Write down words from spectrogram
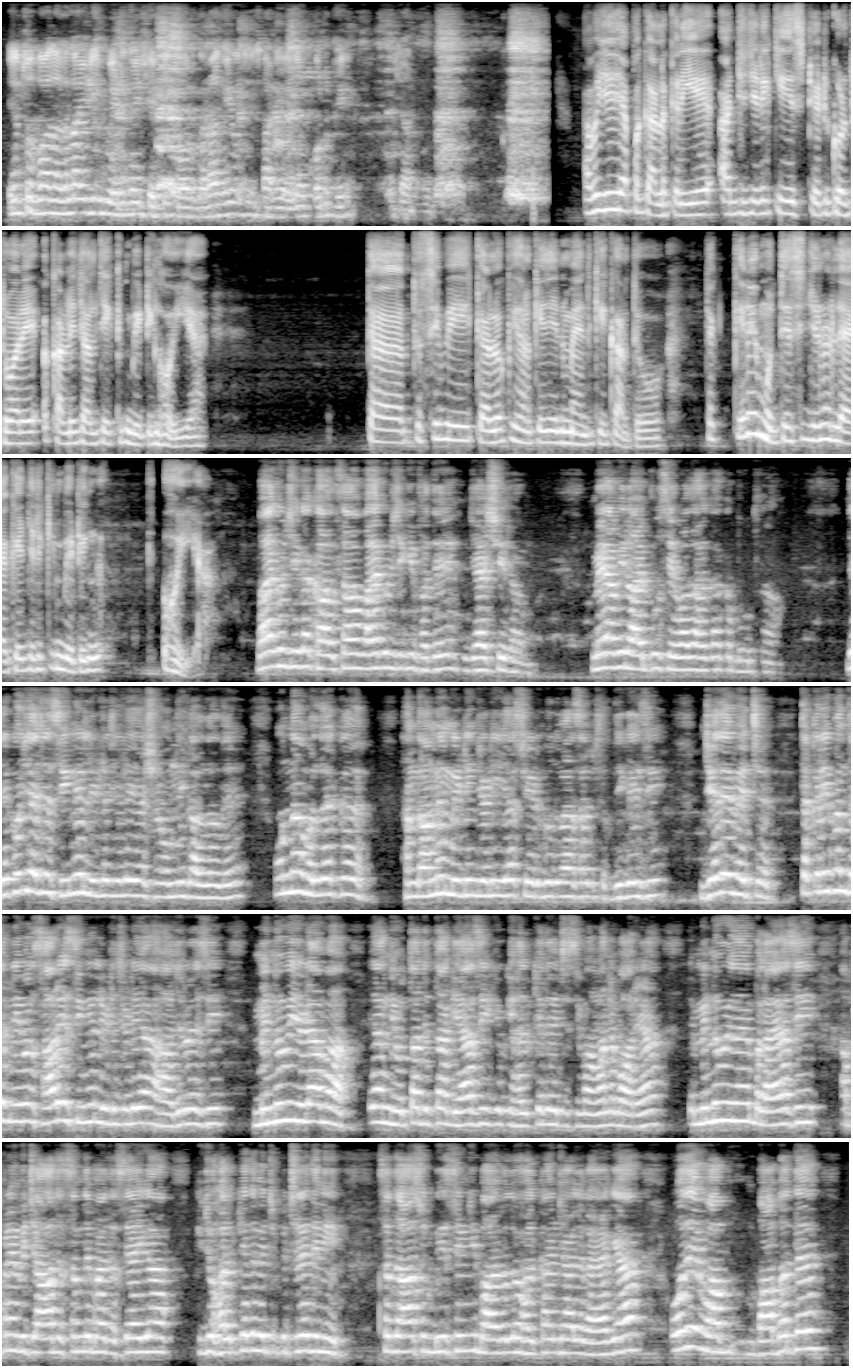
ਇਸ ਤੋਂ ਬਾਅਦ ਅਗਲਾ ਜਿਹੜੀ ਮੀਟਿੰਗ ਹੈ ਛੇਤੀ ਕਾਲ ਕਰਾਂਗੇ ਉੱਥੇ ਸਾਰੇ ਅਜਾ ਖੁੱਲ ਕੇ ਵਿਚਾਰ ਕਰਾਂਗੇ ਅਭੀ ਜੀ ਜੇ ਆਪਾਂ ਗੱਲ ਕਰੀਏ ਅੱਜ ਜਿਹੜੀ ਕਿ ਸਟੇਟ ਗੁਰਦੁਆਰੇ ਅਕਾਲੀ ਦਲ ਦੀ ਇੱਕ ਮੀਟਿੰਗ ਹੋਈ ਹੈ ਤਾਂ ਤੁਸੀਂ ਵੀ ਕਹਿ ਲਓ ਕਿ ਹਲਕੇ ਦੀ ਨੁਮਾਇੰਦਗੀ ਕਰਦੇ ਹੋ ਤੇ ਕਿਹੜੇ ਮੁੱਦੇ ਸੀ ਜਿਹਨੂੰ ਲੈ ਕੇ ਜਿਹੜੀ ਕਿ ਮੀਟਿੰਗ ਹੋਈ ਆ? ਵਾਹਿਗੁਰੂ ਜੀ ਕਾ ਖਾਲਸਾ ਵਾਹਿਗੁਰੂ ਜੀ ਕੀ ਫਤਿਹ ਜੈ ਸ਼੍ਰੀ ਰਾਮ। ਮੈਂ ਅਭੀ ਰਾਜਪੂਤ ਸੇਵਾ ਦਾ ਹਲਕਾ ਕਬੂਤਰਾ ਦੇਖੋ ਜੀ, ਅੱਜ ਸੀਨੀਅਰ ਲੀਡਰ ਜਿਹੜੇ ਆ, ਸ਼੍ਰੋਮਣੀ ਅਕਾਲੀ ਦਲ ਦੇ, ਉਹਨਾਂ ਵੱਲੋਂ ਇੱਕ ਹੰਗਾਮੀ ਮੀਟਿੰਗ ਜਿਹੜੀ ਆ, ਸਟੇਟ ਗੁਰਦੁਆਰਾ ਸਾਹਿਬ ਸੱਦੀ ਗਈ ਸੀ, ਜਿਹਦੇ ਵਿੱਚ ਤਕਰੀਬਨ ਤਕਰੀਬਨ ਸਾਰੇ ਸੀਨੀਅਰ ਲੀਡਰ ਜਿਹੜੇ ਆ, ਹਾਜ਼ਰ ਹੋਏ ਸੀ। ਮੈਨੂੰ ਵੀ ਜਿਹੜਾ ਵਾ, ਇਹਦਾ ਨਿਯੋਤਾ ਦਿੱਤਾ ਗਿਆ ਸੀ, ਕਿਉਂਕਿ ਹਲਕੇ ਦੇ ਵਿੱਚ ਸੇਵਾਵਾਂ ਨਿਭਾ ਰਿਹਾ। ਤੇ ਮੈਨੂੰ ਵੀ ਇਹਨਾਂ ਨੇ ਬੁਲਾਇਆ ਸੀ, ਆਪਣੇ ਵਿਚਾਰ ਦੱਸਣ ਦੇ ਬਾਅਦ ਦੱਸਿਆ ਹੈਗਾ ਕਿ ਜੋ ਹਲਕੇ ਦੇ ਵਿੱਚ ਪਿਛਲੇ ਦਿਨੀ ਸਰਦਾਰ ਸੁਖਬੀਰ ਸਿੰਘ ਜੀ ਬਾਦਲ ਵੱਲੋਂ ਹਲਕਾ ਇੰਚਾਰਜ ਲਗਾਇਆ ਗਿਆ, ਉਹਦੇ ਬਾਬ- ਬਾਬਤ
